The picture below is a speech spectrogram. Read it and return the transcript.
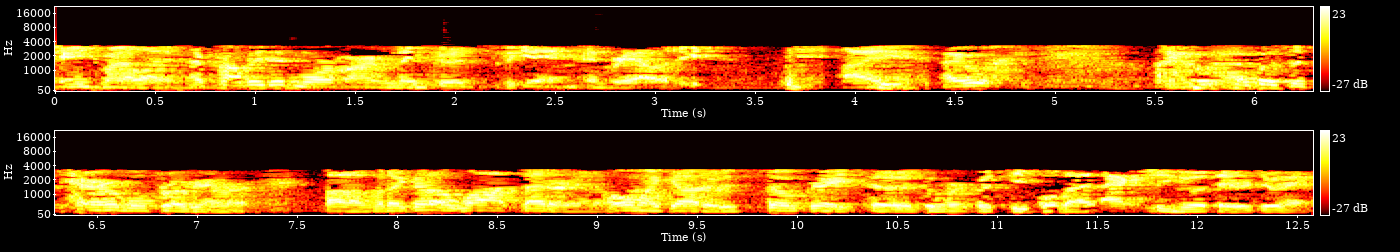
changed my life. I probably did more harm than good to the game in reality. I, I, I was a terrible programmer, uh, but I got a lot better. And oh my god, it was so great to, to work with people that actually knew what they were doing.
